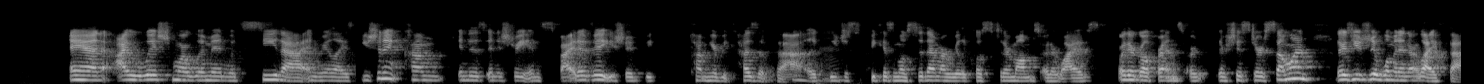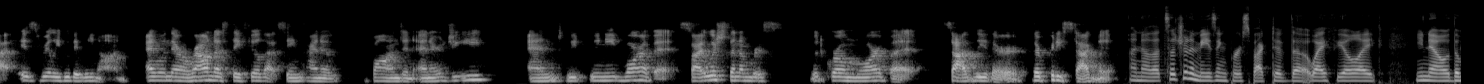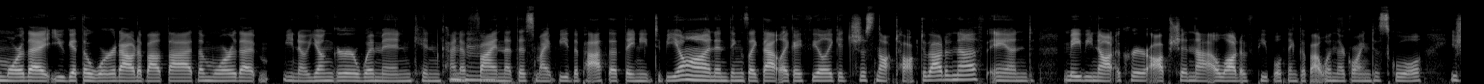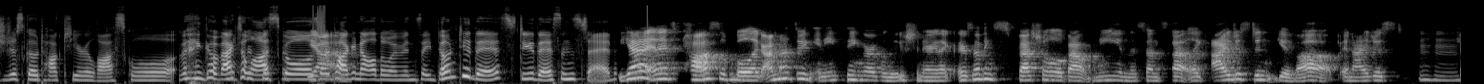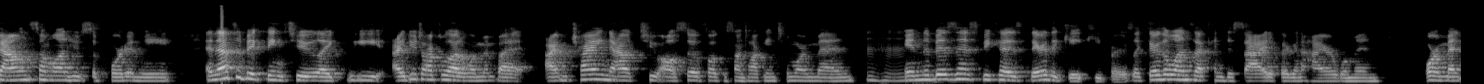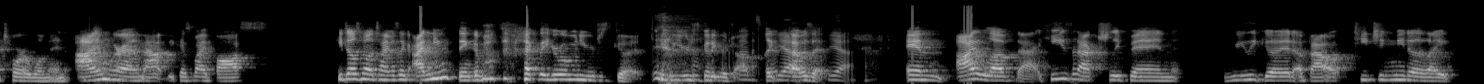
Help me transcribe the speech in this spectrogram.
And I wish more women would see that and realize you shouldn't come into this industry in spite of it. You should be come here because of that. Like we mm-hmm. just because most of them are really close to their moms or their wives or their girlfriends or their sisters. Someone there's usually a woman in their life that is really who they lean on. And when they're around us, they feel that same kind of bond and energy. And we we need more of it. So I wish the numbers would grow more, but sadly they're they're pretty stagnant. I know that's such an amazing perspective though. I feel like, you know, the more that you get the word out about that, the more that, you know, younger women can kind mm-hmm. of find that this might be the path that they need to be on and things like that. Like I feel like it's just not talked about enough and maybe not a career option that a lot of people think about when they're going to school. You should just go talk to your law school, go back to law school, yeah. start talking to all the women, say, "Don't do this, do this instead." Yeah, and it's possible. Like I'm not doing anything revolutionary. Like there's nothing special about me in the sense that like I just didn't give up and I just mm-hmm. found someone who supported me. And that's a big thing too. Like we I do talk to a lot of women, but I'm trying now to also focus on talking to more men mm-hmm. in the business because they're the gatekeepers. Like they're the ones that can decide if they're going to hire a woman or mentor a woman. I'm where I'm at because my boss he tells me all the time, he's like, I didn't even think about the fact that you're a woman, you were just good. You were just good at your job. like yeah, that was it. Yeah. And I love that. He's actually been really good about teaching me to like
